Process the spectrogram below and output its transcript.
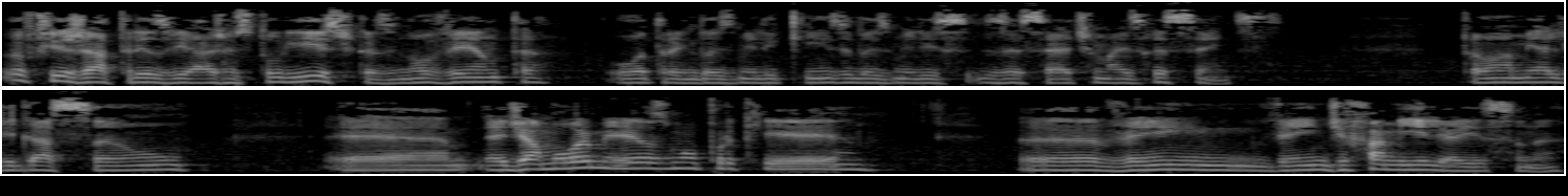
eu fiz já três viagens turísticas em 90, outra em 2015 e 2017 mais recentes. Então a minha ligação é, é de amor mesmo, porque é, vem, vem de família isso, né?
